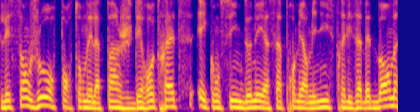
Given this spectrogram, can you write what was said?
les 100 jours pour tourner la page des retraites et consigne donnée à sa première ministre Elisabeth Borne,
